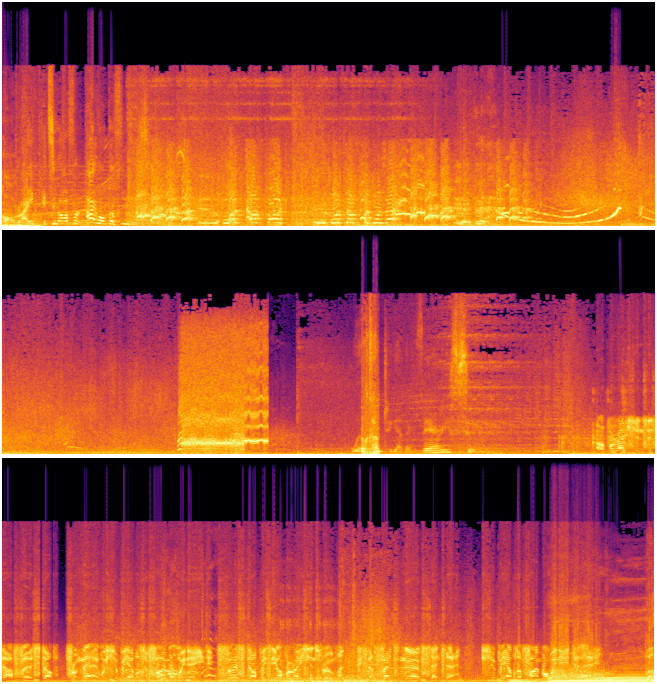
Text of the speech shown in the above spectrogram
Alright, it's an offer I will refuse! what the fuck? What the fuck was that? We'll come together very soon. Operations is our first stop. From there, we should be able to find what we need. First stop is the operations room. It's the Fed's nerve center. Should be able to find what we need there. Well,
